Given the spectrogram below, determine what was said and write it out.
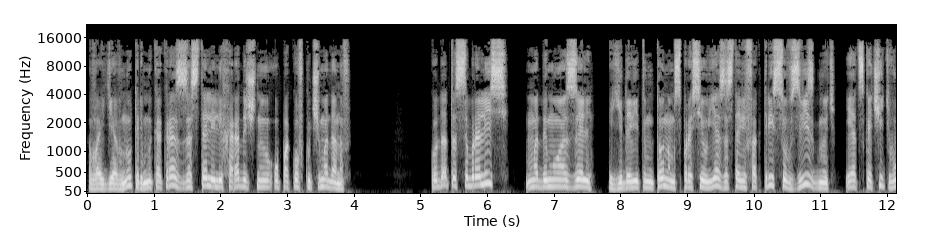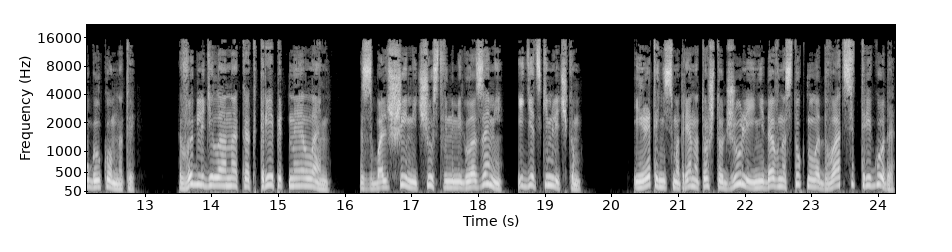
Войдя внутрь, мы как раз застали лихорадочную упаковку чемоданов. «Куда-то собрались, мадемуазель?» — ядовитым тоном спросил я, заставив актрису взвизгнуть и отскочить в угол комнаты. Выглядела она как трепетная лань, с большими чувственными глазами и детским личиком. И это несмотря на то, что Джулии недавно стукнуло 23 года.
